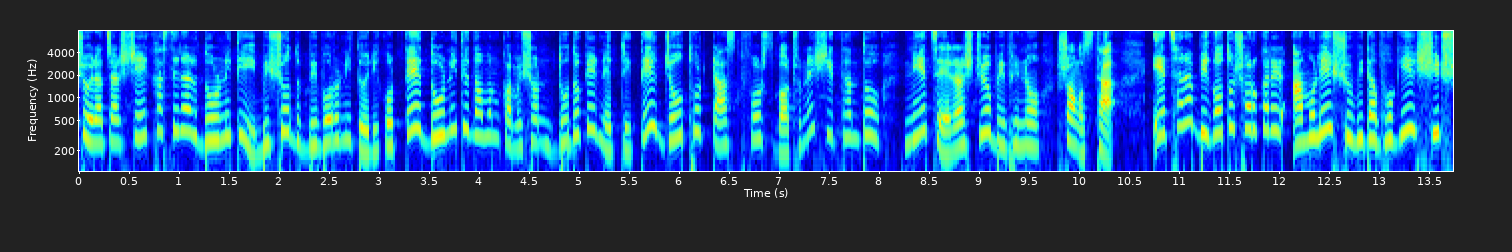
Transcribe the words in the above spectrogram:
স্বৈরাচার শেখ হাসিনার দুর্নীতি বিশদ বিবরণী তৈরি করতে দুর্নীতি দমন কমিশন দুদকের নেতৃত্বে যৌথ টাস্ক ফোর্স গঠনের সিদ্ধান্ত নিয়েছে রাষ্ট্রীয় বিভিন্ন সংস্থা। এছাড়া বিগত সরকারের আমলে সুবিধাভোগী শীর্ষ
